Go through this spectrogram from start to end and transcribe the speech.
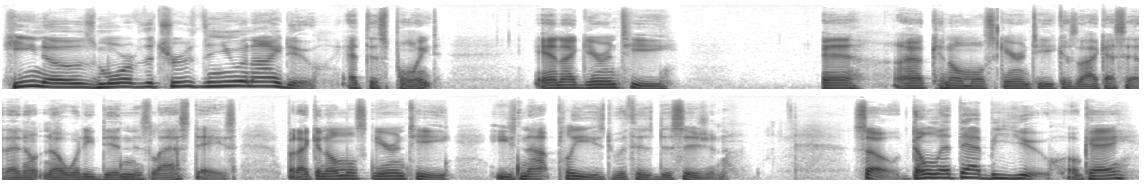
He knows more of the truth than you and I do at this point. And I guarantee, eh, I can almost guarantee, because like I said, I don't know what he did in his last days, but I can almost guarantee he's not pleased with his decision. So don't let that be you, okay?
